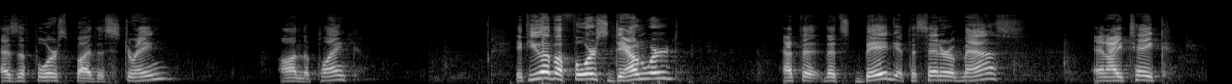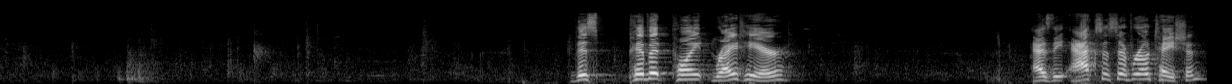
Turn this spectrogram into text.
as the force by the string on the plank. If you have a force downward at the, that's big at the center of mass, and I take this pivot point right here, as the axis of rotation,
